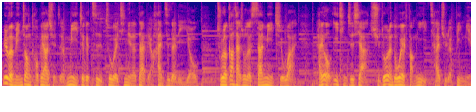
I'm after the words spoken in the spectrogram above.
日本民众投票选择“密”这个字作为今年的代表汉字的理由。除了刚才说的三密之外，还有疫情之下，许多人都为防疫采取了避免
